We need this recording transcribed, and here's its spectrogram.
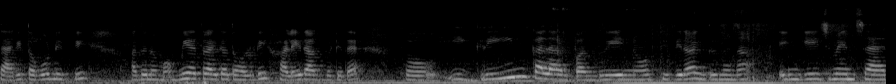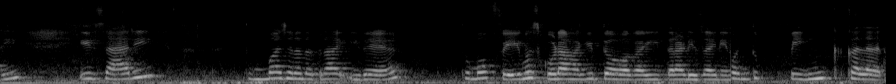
ಸ್ಯಾರಿ ತೊಗೊಂಡಿದ್ವಿ. ಅದು ನಮ್ಮ ಮಮ್ಮಿ ಹತ್ರ ಆಯ್ತು ಅದು ಆಲ್ರೆಡಿ ಹಳೇದಾಗ್ಬಿಟ್ಟಿದೆ. ಸೊ ಈ ಗ್ರೀನ್ ಕಲರ್ ಬಂದು ಏನು ನೋಡ್ತಿದ್ದೀರಾ? ಇದು ನನ್ನ ಎಂಗೇಜ್ಮೆಂಟ್ ಸ್ಯಾರಿ ಈ ಸ್ಯಾರಿ ತುಂಬ ಜನದ ಹತ್ರ ಇದೆ. ತುಂಬ ಫೇಮಸ್ ಕೂಡ ಆಗಿತ್ತು ಅವಾಗ ಈ ಥರ ಡಿಸೈನ್ ಒಂದು pink colour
